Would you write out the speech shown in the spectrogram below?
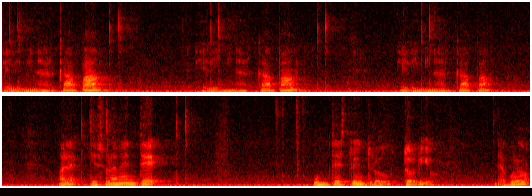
eliminar capa eliminar capa, eliminar capa, ¿vale? Y es solamente un texto introductorio, ¿de acuerdo?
